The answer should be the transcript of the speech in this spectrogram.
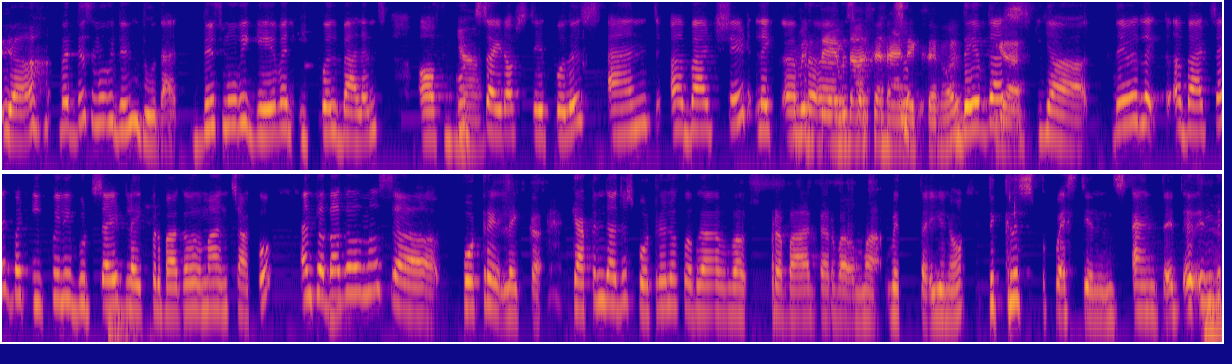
Yeah, but this movie didn't do that. This movie gave an equal balance of good Yeah. side of state police and a bad shade, like uh, with pra- uh, devdas one. and So alex and all Devdas, yeah. yeah. they were like a bad side, but equally good side, like Prabhakar Varma and Chako. And Prabhakar Varma's uh, portrayal, like uh, Captain Raju's portrayal of Prabhakar Prabhakar with, uh, you know, the crisp questions. And uh, in the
